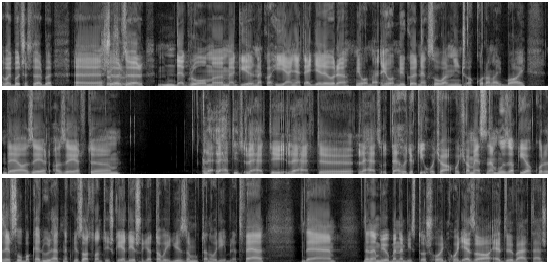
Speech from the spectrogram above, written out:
vagy bocsánat, sörből, Scherzer, Degrom, megélnek a hiányát. Egyelőre jól, jól működnek, szóval nincs akkora nagy baj, de azért, azért le, lehet, lehet, lehet, lehet, tehát hogyha, ki, hogyha, hogyha Messi nem húzza ki, akkor azért szóba kerülhetnek, hogy az Atlantis kérdés, hogy a tavalyi győzelem után hogy ébredt fel, de, de nem vagyok benne biztos, hogy, hogy ez a edzőváltás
